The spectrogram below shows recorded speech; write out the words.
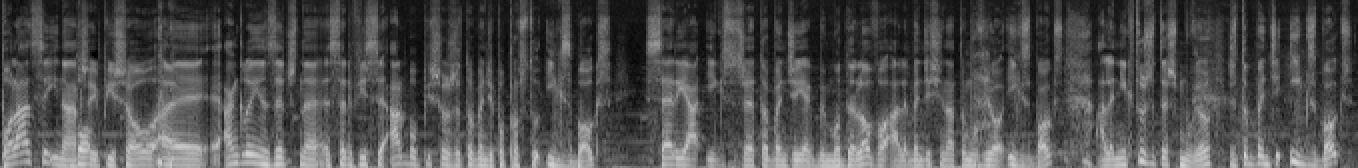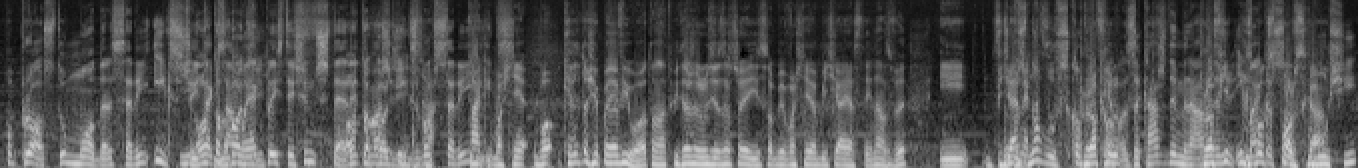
Polacy inaczej piszą, e, anglojęzyczne serwisy albo piszą, że to będzie po prostu Xbox, seria X, że to będzie jakby modelowo, ale będzie się na to mówiło Xbox, ale niektórzy też mówią, że to będzie Xbox, po prostu model serii X, czyli tak samo chodzi. jak PlayStation 4, O to, to masz chodzi. Xbox serii Tak, X. właśnie, bo kiedy to się pojawiło, to na Twitterze ludzie zaczęli sobie właśnie robić jaja z tej nazwy i No widziałem jak znowu profil- za każdym razem profil Xbox Microsoft Polska. musi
